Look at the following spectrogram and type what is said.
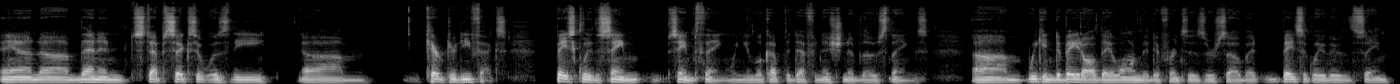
and um, then in step six, it was the um, character defects. Basically, the same same thing when you look up the definition of those things. Um, we can debate all day long the differences or so, but basically they're the same.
